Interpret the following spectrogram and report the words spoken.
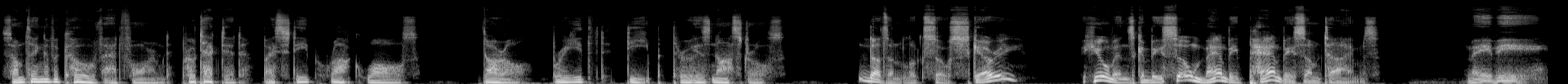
something of a cove had formed, protected by steep rock walls. Darl breathed deep through his nostrils. Doesn't look so scary. Humans can be so mamby-pamby sometimes. Maybe.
